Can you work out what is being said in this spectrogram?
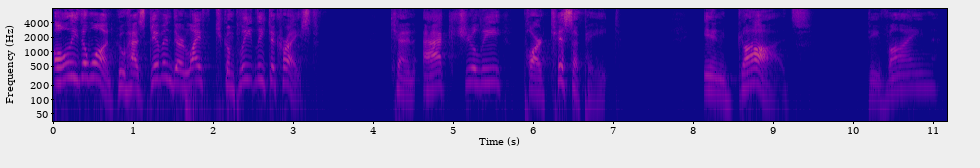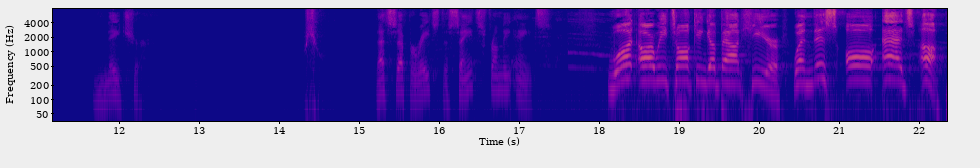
Only the one who has given their life completely to Christ can actually participate in God's divine nature. That separates the saints from the ain'ts. What are we talking about here? When this all adds up,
